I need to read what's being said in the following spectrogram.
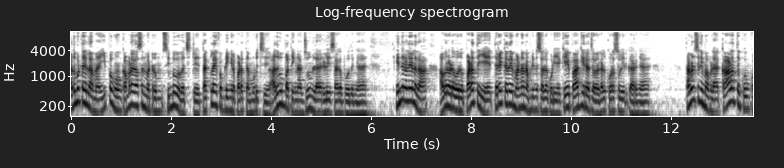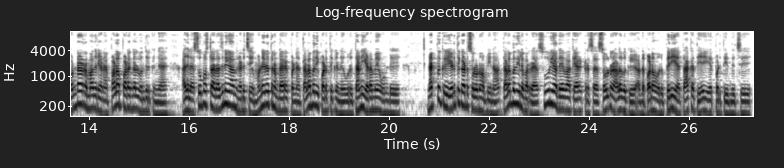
அது மட்டும் இல்லாமல் இப்போவும் கமலஹாசன் மற்றும் சிம்புவை வச்சுட்டு தக் லைஃப் அப்படிங்கிற படத்தை முடிச்சு அதுவும் பார்த்தீங்கன்னா ஜூனில் ரிலீஸ் ஆக போகுதுங்க. இந்த நிலையில தான் அவரோட ஒரு படத்தையே திரைக்கதை மன்னன் அப்படின்னு சொல்லக்கூடிய கே பாக்கியராஜ் அவர்கள் குறை சொல்லியிருக்காருங்க. தமிழ் சினிமாவில் காலத்துக்கும் கொண்டாடுற மாதிரியான பல படங்கள் வந்திருக்குங்க. அதில் சூப்பர் ஸ்டார் ரஜினிகாந்த் நடித்து மணிரத்னம் டைரக்ட் பண்ண தளபதி படத்துக்குன்னு ஒரு தனி இடமே உண்டு. நட்புக்கு எடுத்துக்காட்டு சொல்லணும் அப்படின்னா தளபதியில் வர்ற சூர்யா தேவா கேரக்டர்ஸை சொல்கிற அளவுக்கு அந்த படம் ஒரு பெரிய தாக்கத்தையே ஏற்படுத்தி இருந்துச்சு.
